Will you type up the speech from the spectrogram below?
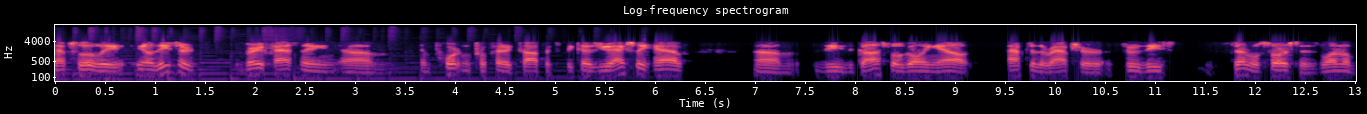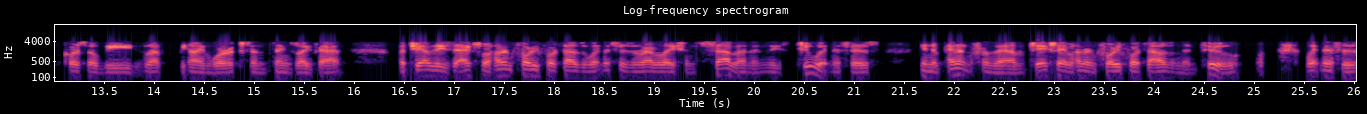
Absolutely. You know, these are very fascinating, um, important prophetic topics because you actually have um, the, the gospel going out after the rapture through these several sources. One, of course, there'll be left behind works and things like that. But you have these actual 144,000 witnesses in Revelation 7, and these two witnesses independent from them. You actually have 144,002 witnesses,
